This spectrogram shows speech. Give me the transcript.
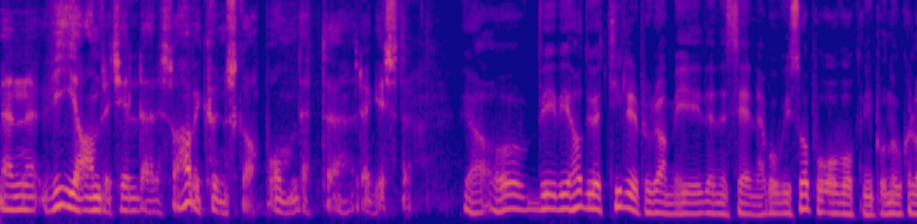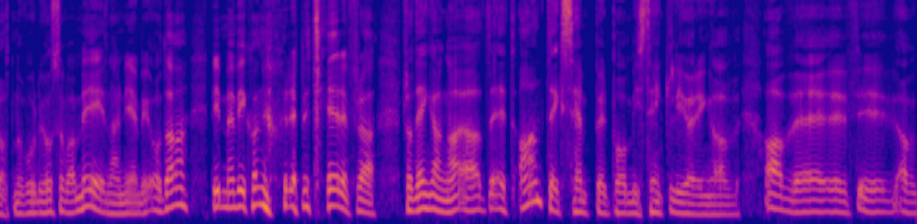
Men via andre kilder så har vi kunnskap om dette registeret. Ja, og vi, vi, hadde jo et tidligere program i denne serien hvor vi så på overvåkning på Nordkalotten, og hvor du også var med i Narniemi. Og da, men vi kan jo repetere fra, fra, den gangen at et annet eksempel på mistenkeliggjøring av, av, eh, av,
